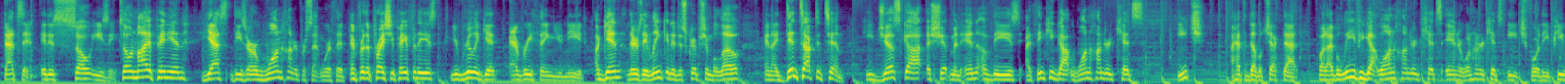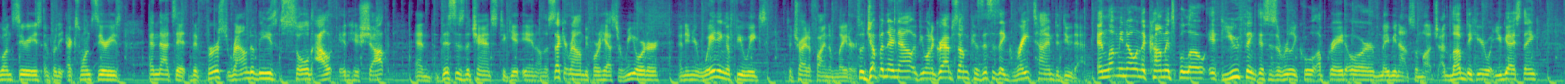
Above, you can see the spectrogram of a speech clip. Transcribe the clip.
That's it. It is so easy. So in my opinion, yes, these are 100% worth it. And for the price you pay for these, you really get everything you need. Again, there's a link in the description below. And I did talk to Tim. He just got a shipment in of these. I think he got 100 kits each. I had to double check that but I believe he got 100 kits in or 100 kits each for the P1 series and for the X1 series. And that's it. The first round of these sold out in his shop. And this is the chance to get in on the second round before he has to reorder. And then you're waiting a few weeks to try to find them later. So jump in there now if you wanna grab some because this is a great time to do that. And let me know in the comments below if you think this is a really cool upgrade or maybe not so much. I'd love to hear what you guys think.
